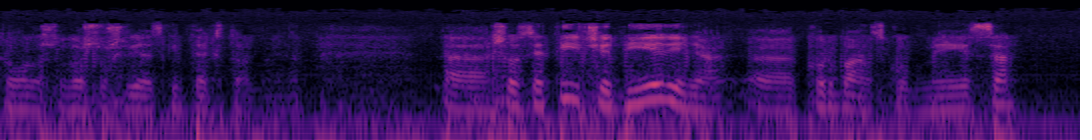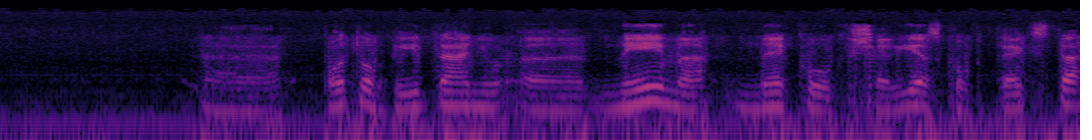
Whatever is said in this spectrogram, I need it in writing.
To ono što je došlo u širijetskim tekstom. Jel? E, što se tiče dijeljenja e, kurbanskog mesa, e, po tom pitanju e, nema nekog šarijaskog teksta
